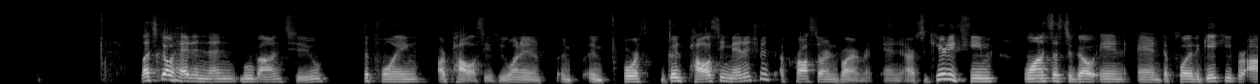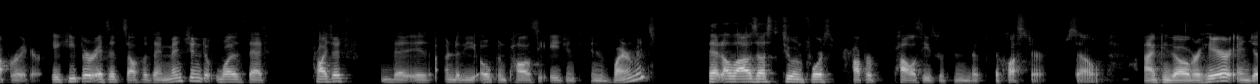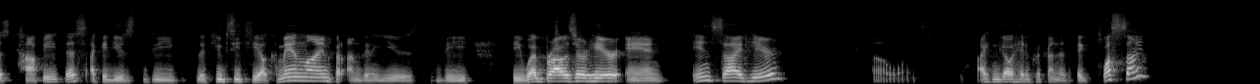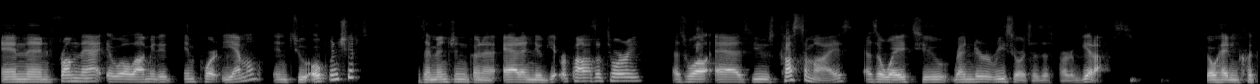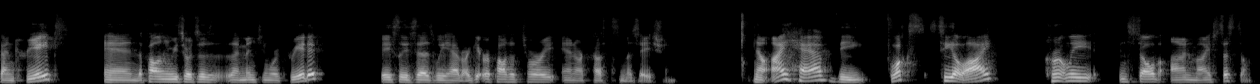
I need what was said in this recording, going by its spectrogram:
Let's go ahead and then move on to deploying our policies. We want to enforce good policy management across our environment. And our security team wants us to go in and deploy the Gatekeeper operator. Gatekeeper is itself, as I mentioned, was that project that is under the open policy agent environment that allows us to enforce proper policies within the, the cluster. So I can go over here and just copy this. I could use the, the kubectl command line, but I'm going to use the, the web browser here. And inside here, oh, I can go ahead and click on this big plus sign. And then from that, it will allow me to import YAML into OpenShift. As I mentioned, going to add a new Git repository, as well as use Kustomize as a way to render resources as part of GitOps. Go ahead and click on Create. And the following resources, as I mentioned, were created basically says we have our Git repository and our Kustomization. Now I have the Flux CLI currently installed on my system.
